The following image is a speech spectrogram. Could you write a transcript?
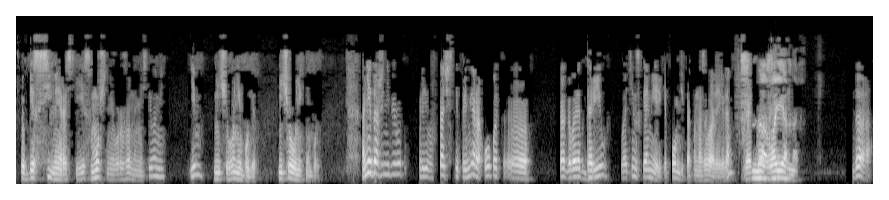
что без сильной России с мощными вооруженными силами им ничего не будет. Ничего у них не будет. Они даже не берут в качестве примера опыт, э, как говорят, горил Латинской Америки. Помните, как мы называли их, да? Да, военных. Да.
